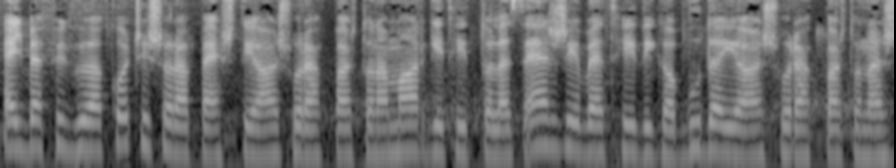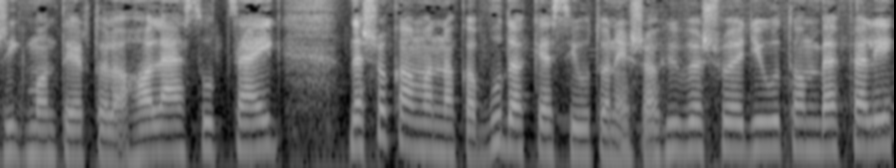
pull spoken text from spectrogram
Egybefüggő a kocsisor a Pesti alsórakparton a Margit hittől az Erzsébet hídig, a Budai alsórakparton a Zsigmontértől a Halász utcáig, de sokan vannak a Budakeszi úton és a Hűvösvölgyi úton befelé,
